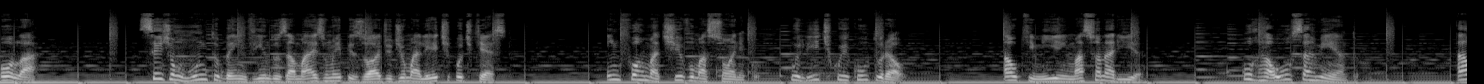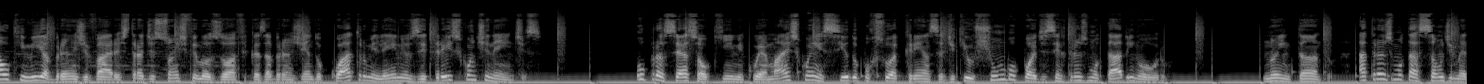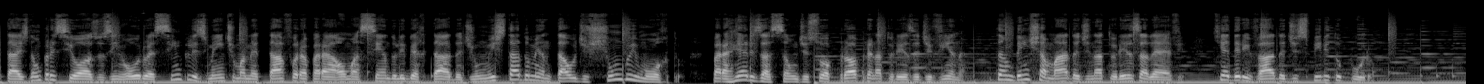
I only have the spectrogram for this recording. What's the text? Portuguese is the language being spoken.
Olá! Sejam muito bem-vindos a mais um episódio de Malhete Podcast. Informativo maçônico, político e cultural. Alquimia em maçonaria. Por Raul Sarmiento. A alquimia abrange várias tradições filosóficas abrangendo quatro milênios e três continentes. O processo alquímico é mais conhecido por sua crença de que o chumbo pode ser transmutado em ouro. No entanto, a transmutação de metais não preciosos em ouro é simplesmente uma metáfora para a alma sendo libertada de um estado mental de chumbo e morto, para a realização de sua própria natureza divina, também chamada de natureza leve, que é derivada de espírito puro.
